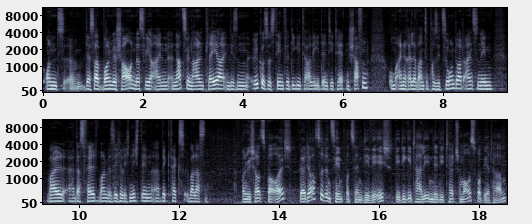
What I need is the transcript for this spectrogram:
Und äh, deshalb wollen wir schauen, dass wir einen nationalen Player in diesem Ökosystem für digitale Identitäten schaffen, um eine relevante Position dort einzunehmen, weil äh, das Feld wollen wir sicherlich nicht den äh, Big Techs überlassen. Und wie schaut es bei euch? Gehört ihr auch zu den 10 Prozent, die wie ich die digitale Identität schon mal ausprobiert haben?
